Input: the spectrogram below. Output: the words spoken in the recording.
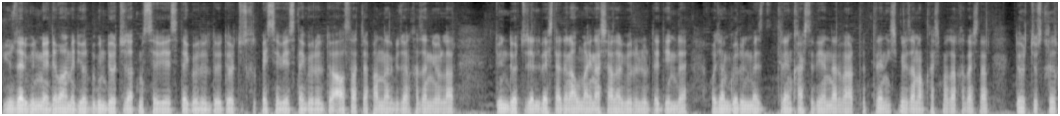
yüzler gülmeye devam ediyor. Bugün 460 seviyesi de görüldü. 445 seviyesi de görüldü. Alsat yapanlar güzel kazanıyorlar. Dün 455'lerden almayın aşağılar görülür dediğimde hocam görülmez tren kaçtı diyenler vardı. Tren hiçbir zaman kaçmaz arkadaşlar. 440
